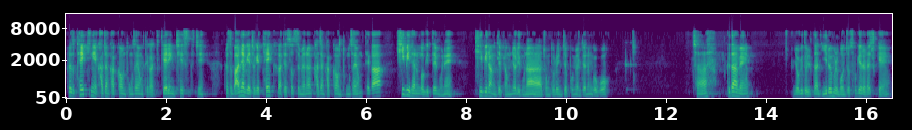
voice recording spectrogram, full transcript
그래서 taking에 가장 가까운 동사 형태가 getting chased지. 그래서 만약에 저게 take가 됐었으면은 가장 가까운 동사 형태가 keep이 되는 거기 때문에 keep이랑 이제 병렬이구나 정도로 이제 보면 되는 거고. 자, 그 다음에 여기도 일단 이름을 먼저 소개를 해줄게.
